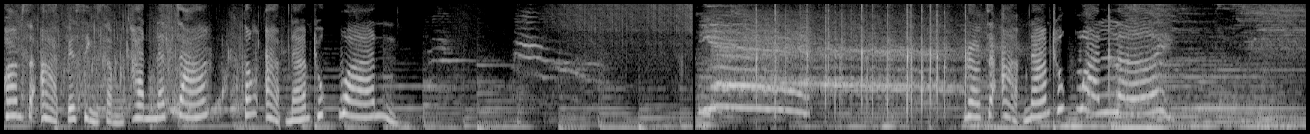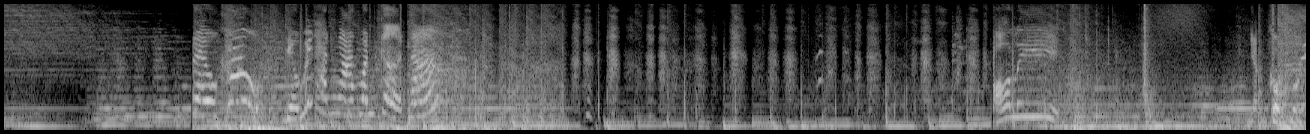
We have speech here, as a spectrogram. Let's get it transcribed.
ความสะอาดเป็นสิ่งสำคัญนะจ๊ะ ต้องอาบน้ำทุกวัน เย้ เราจะอาบน้ำทุกวันเลย เร็วเข้า เดี๋ยวไม่ทันงานวันเกิดนะ ออลี่อย่ากดมือ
